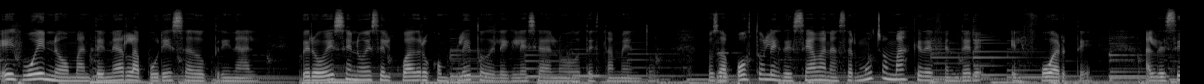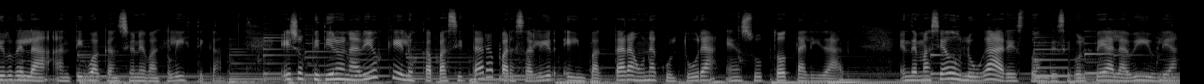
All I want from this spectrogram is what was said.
Es bueno mantener la pureza doctrinal, pero ese no es el cuadro completo de la iglesia del Nuevo Testamento. Los apóstoles deseaban hacer mucho más que defender el fuerte, al decir de la antigua canción evangelística. Ellos pidieron a Dios que los capacitara para salir e impactar a una cultura en su totalidad. En demasiados lugares donde se golpea la Biblia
